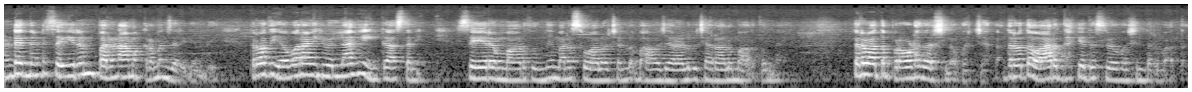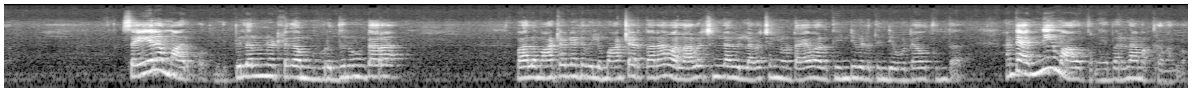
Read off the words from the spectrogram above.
అంటే ఏంటంటే శరీరం పరిణామక్రమం జరిగింది. తర్వాత యవ్వనానికి వెళ్ళాక ఇంకాస్తని శరీరం మారుతుంది మనస్సు ఆలోచనలు భావజాలాలు విచారాలు మారుతున్నాయి. తర్వాత ప్రౌఢ దశలోకి వచ్చాక తర్వాత వార్ధక్య దశలోకి వచ్చిన తర్వాత. శరీరం మారిపోతుంది పిల్లలు ఉన్నట్లుగా వృద్ధులు ఉంటారా? వాళ్ళు మాట్లాడినట్టు వీళ్ళు మాట్లాడతారా? వాళ్ళ ఆలోచనలు వీళ్ళ ఆలోచనలు ఉంటాయా? వాళ్ళ తిండి వీళ్ళ తిండి ఒకటి అవుతుందా? అంటే అన్నీ మారుతున్నాయి పరిణామక్రమంలో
